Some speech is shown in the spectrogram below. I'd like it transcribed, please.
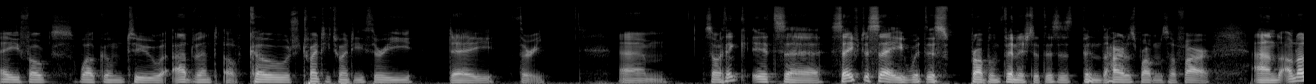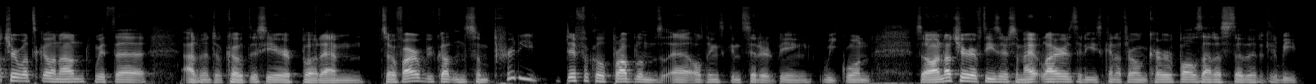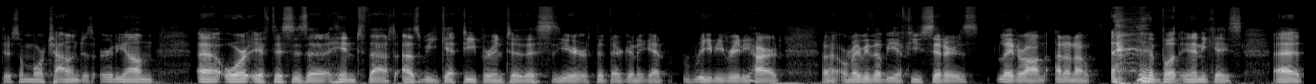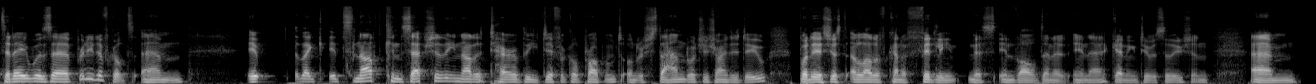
Hey, folks, welcome to Advent of Code 2023, day three. Um, so I think it's uh, safe to say with this problem finished that this has been the hardest problem so far. And I'm not sure what's going on with uh, Advent of Code this year, but um, so far we've gotten some pretty difficult problems, uh, all things considered, being week one. So I'm not sure if these are some outliers that he's kind of throwing curveballs at us so that it'll be there's some more challenges early on, uh, or if this is a hint that as we get deeper into this year that they're going to get really really hard, uh, or maybe there'll be a few sitters later on. I don't know, but in any case, uh, today was uh, pretty difficult. Um, it like it's not conceptually not a terribly difficult problem to understand what you're trying to do, but it's just a lot of kind of fiddliness involved in it in uh, getting to a solution. Um,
